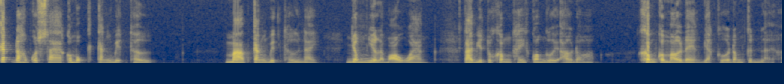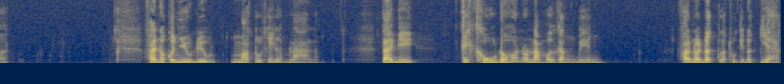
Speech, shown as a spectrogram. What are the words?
cách đó không có xa có một cái căn biệt thự mà căn biệt thự này giống như là bỏ hoang tại vì tôi không thấy có người ở đó, không có mở đèn và cửa đóng kín lại hết. Phải nói có nhiều điều mà tôi thấy làm lạ lắm. Tại vì cái khu đó nó nằm ở gần biển. Phải nói đất là thuộc về đất vàng.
